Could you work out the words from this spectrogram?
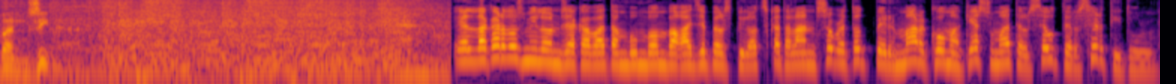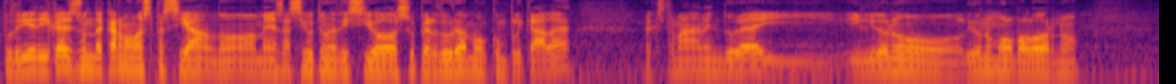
Benzina. El Dakar 2011 ha acabat amb un bon bagatge pels pilots catalans, sobretot per Marc Coma, que ha sumat el seu tercer títol. Podria dir que és un Dakar molt especial, no? A més, ha sigut una edició superdura, molt complicada, extremadament dura i, i li, dono, li dono molt valor, no?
